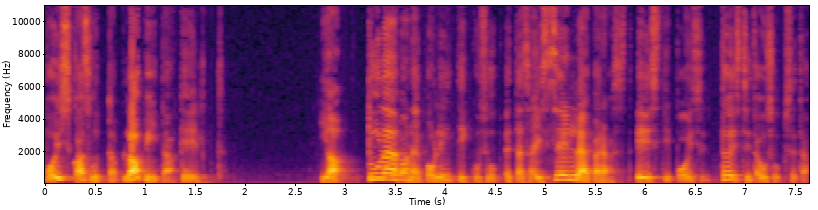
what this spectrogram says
poiss kasutab labida keelt. Ja tulevane poliitik usub, et ta sai sellepärast Eesti poisilt, tõesti, ta usub seda,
